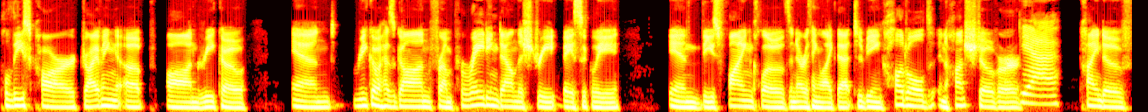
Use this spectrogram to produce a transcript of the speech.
police car driving up on Rico, and Rico has gone from parading down the street basically in these fine clothes and everything like that to being huddled and hunched over yeah. kind of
